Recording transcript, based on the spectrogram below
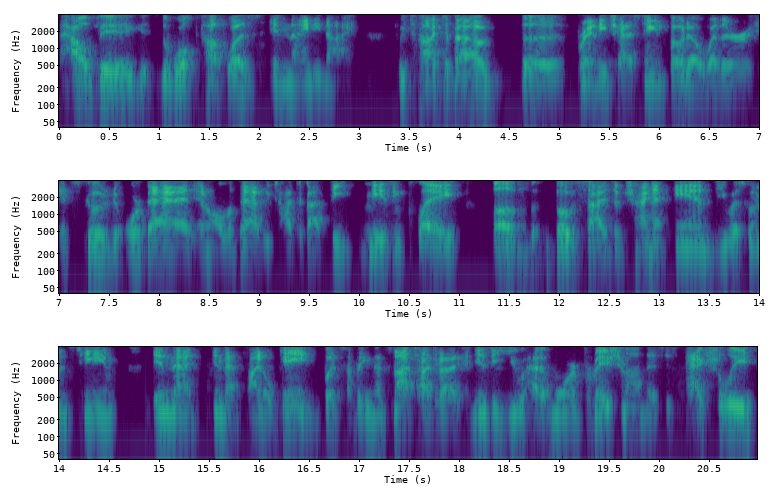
how big the World Cup was in '99. We talked about the Brandi Chastain photo, whether it's good or bad, and all of that. We talked about the amazing play of both sides of China and the U.S. women's team in that in that final game. But something that's not talked about, and Izzy, you have more information on this, is actually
